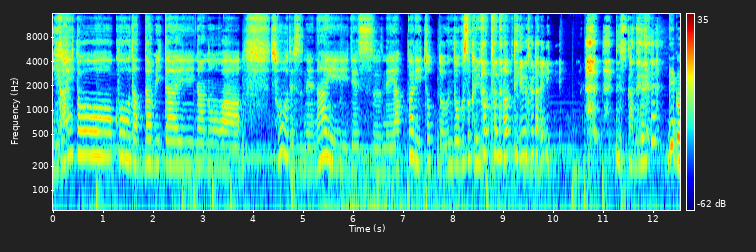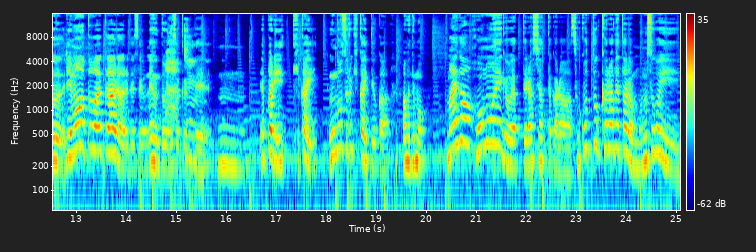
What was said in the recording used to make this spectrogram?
意外とこうだったみたいなのは。そうですねないですね。やっぱりちょっと運動不足になったなっていうぐらい ですかね。結構リモートワークあるあるですよね運動不足って、うん、うん、やっぱり機械運動する機会っていうかあでも前が訪問営業やってらっしゃったからそこと比べたらものすごい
